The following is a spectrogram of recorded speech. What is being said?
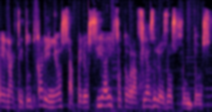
en actitud cariñosa, pero sí hay fotografías de los dos juntos.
